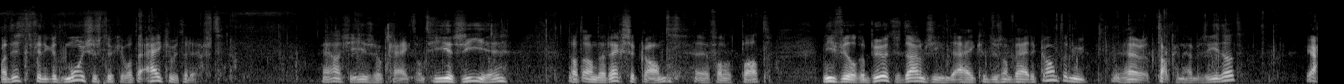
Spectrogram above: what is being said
Maar dit vind ik het mooiste stukje wat de eiken betreft. Als je hier zo kijkt, want hier zie je dat aan de rechtse kant eh, van het pad niet veel gebeurd is. Daarom zie je de eiken dus aan beide kanten nu takken hebben. Zie je dat? Ja.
